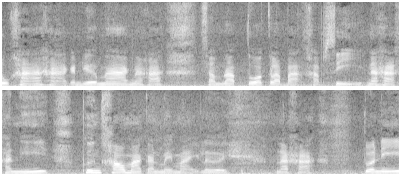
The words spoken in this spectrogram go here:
ลูกค้าหากันเยอะมากนะคะสำหรับตัวกระบะขับ4นะคะคันนี้เพิ่งเข้ามากันใหม่ ๆเลยนะคะ ตัวนี้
